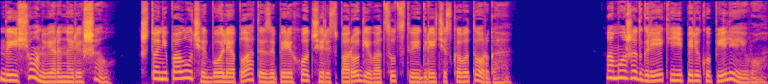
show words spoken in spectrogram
Да еще он верно решил, что не получит более платы за переход через пороги в отсутствие греческого торга. А может, греки и перекупили его.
